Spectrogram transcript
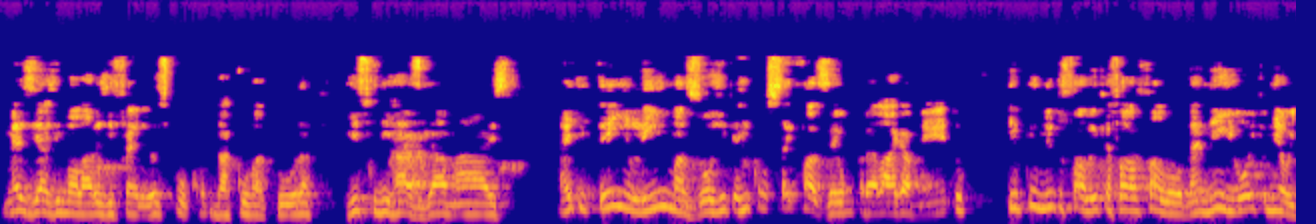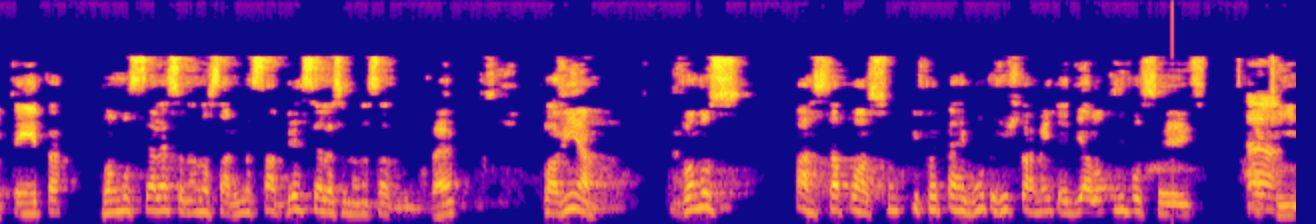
mesiais de molares inferiores por conta da curvatura, risco de rasgar mais. A gente tem limas hoje que a gente consegue fazer um pré-largamento, e o que o Nito falou que a Flávia falou, né? nem 8 nem 80, vamos selecionar nossa lima, saber selecionar nossas limas. Né? Flavinha, vamos passar para um assunto que foi pergunta justamente de alunos de vocês Ah. aqui.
